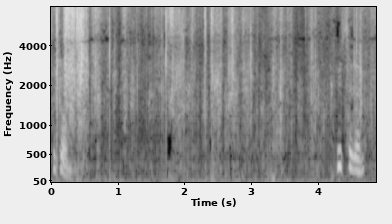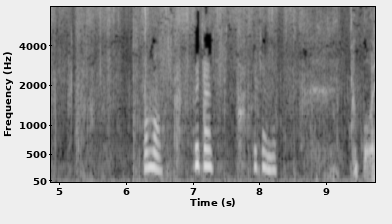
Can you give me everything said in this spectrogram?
Good one. You sit down. More. Good down. Down. Good boy.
